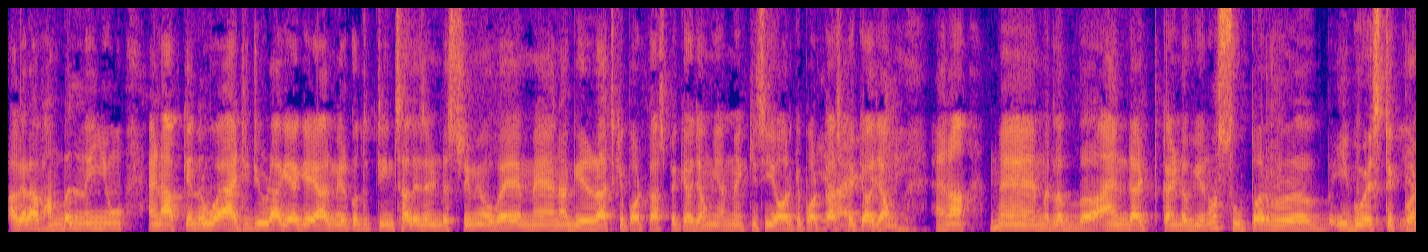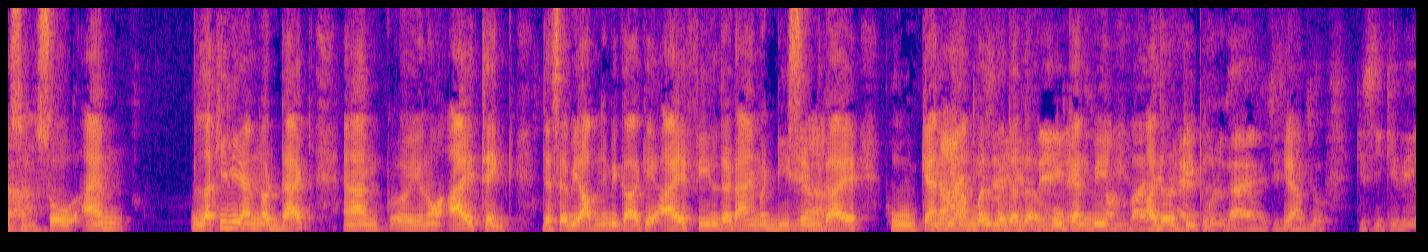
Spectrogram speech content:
अगर आप हम्बल नहीं हो एंड आपके अंदर वो एटीट्यूड आ गया कि यार मेरे को तो तीन साल इस इंडस्ट्री में हो गए मैं है ना गिरिराज के पॉडकास्ट पे क्यों जाऊँ या मैं किसी और के पॉडकास्ट पे क्यों जाऊँ है ना? मैं मतलब I am that kind of you know super egoistic person so I am luckily i'm not that and i'm uh, you know i think जैसे अभी आपने भी कहा कि I feel that I am a decent guy who can be humble with other who can be other people किसी की भी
